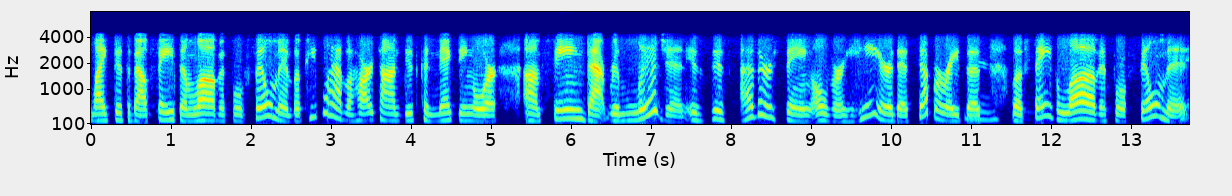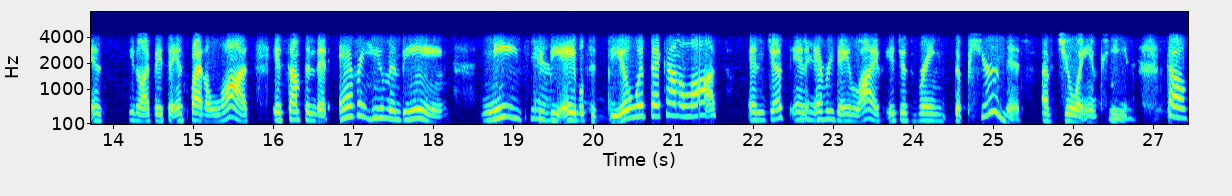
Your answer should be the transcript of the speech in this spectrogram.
like this about faith and love and fulfillment, but people have a hard time disconnecting or um, seeing that religion is this other thing over here that separates us. Mm-hmm. But faith, love, and fulfillment, and you know, like they say, in spite of loss, is something that every human being needs yeah. to be able to deal with that kind of loss. And just in yeah. everyday life, it just brings the pureness of joy and peace. Mm-hmm. So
